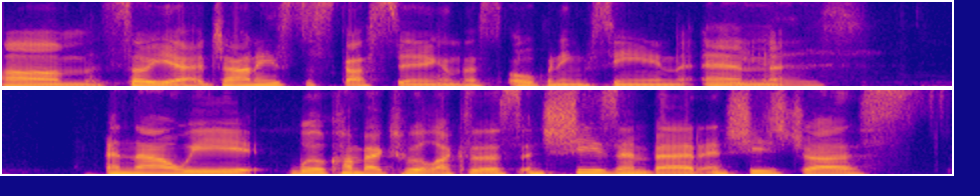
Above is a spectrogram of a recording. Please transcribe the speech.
Um, so yeah, Johnny's disgusting in this opening scene, and and now we will come back to Alexis, and she's in bed, and she's just,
